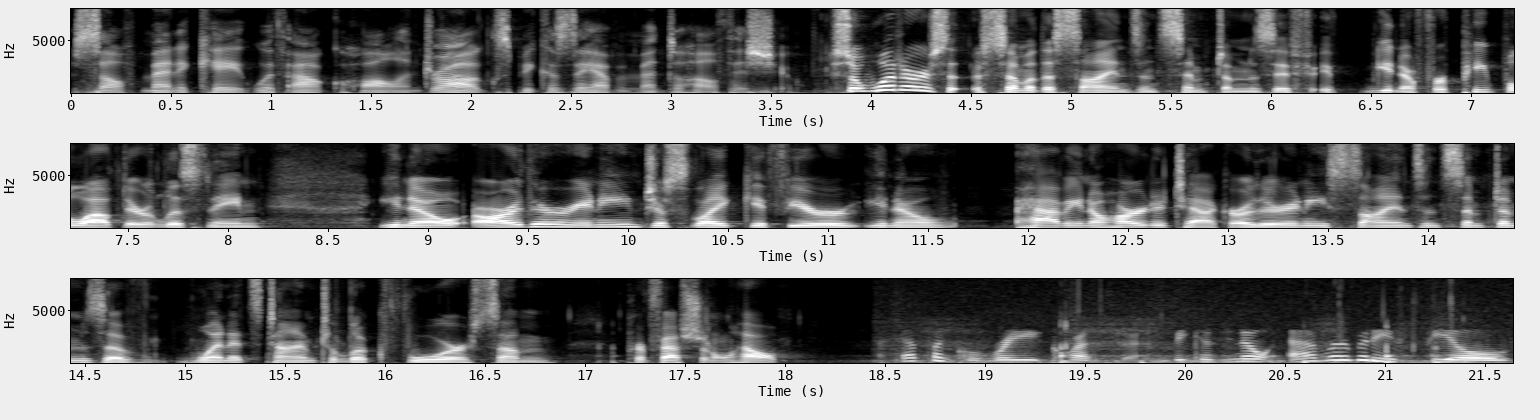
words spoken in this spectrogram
self medicate with alcohol and drugs because they have a mental health issue. So, what are some of the signs and symptoms? If, if you know, for people out there listening, you know, are there any just like if you're, you know, having a heart attack, are there any signs and symptoms of when it's time to look for some professional help? That's a great question because you know everybody feels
